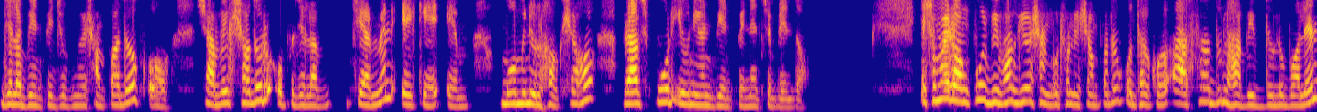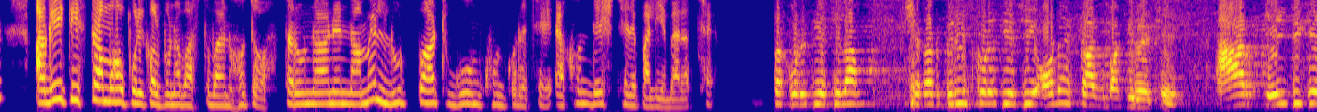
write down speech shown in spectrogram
জেলা বিএনপি যুগ্ম সম্পাদক ও সাবেক সদর উপজেলা chairman A K M Mominul Haque সহ রাজপুর ইউনিয়ন বিএনপি নেতৃবৃন্দ। এ সময় রংপুর বিভাগীয় সাংগঠনিক সম্পাদক অধ্যক্ষ আসাদুল হাবিব দুলু বলেন, আগেই তিস্তা মহাপরিকল্পনা বাস্তবায়ন হতো। তার উন্নয়নের নামে লুটপাট গুম খুন করেছে। এখন দেশ ছেড়ে পালিয়ে বেড়াচ্ছে। করে দিয়েছিলাম, সেটার ব্রিজ করে দিয়েছি, অনেক কাজ বাকি রয়েছে। আর এই দিকে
